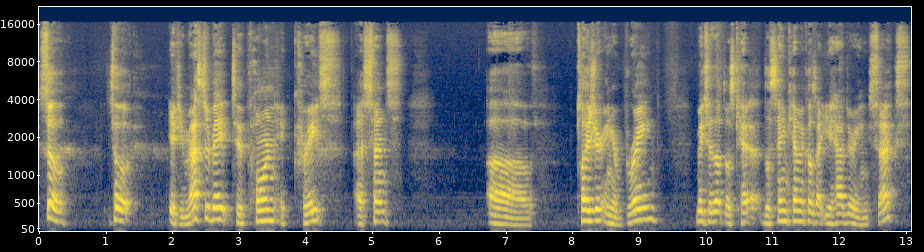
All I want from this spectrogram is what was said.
so so if you masturbate to porn, it creates a sense of pleasure in your brain, mixes up those che- those same chemicals that you have during sex.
